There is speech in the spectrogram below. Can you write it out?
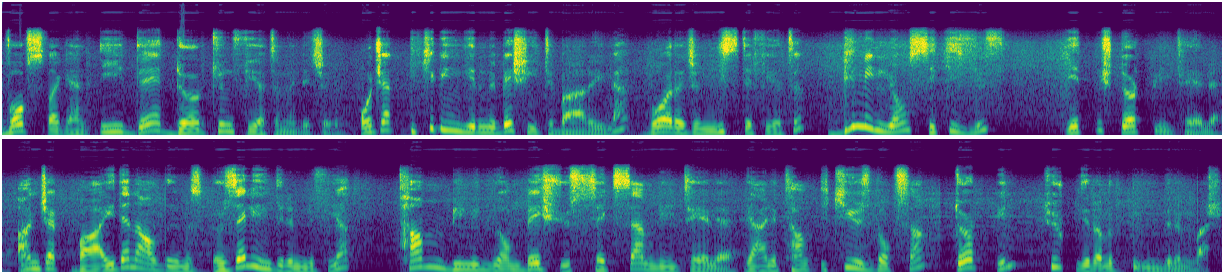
Volkswagen ID4'ün fiyatına geçelim. Ocak 2025 itibarıyla bu aracın liste fiyatı 1 milyon 874 bin TL. Ancak bayiden aldığımız özel indirimli fiyat tam 1 milyon 580 bin TL. Yani tam 294 bin Türk liralık bir indirim var.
